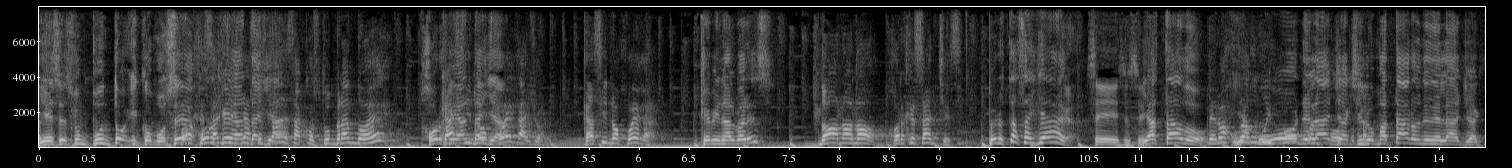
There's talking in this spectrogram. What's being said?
y ese es un punto. Y como sea, Jorge, Jorge, Sánchez ya anda se está ya. desacostumbrando, ¿eh? Jorge Casi anda no ya. juega, John. Casi no juega. Kevin Álvarez. No, no, no. Jorge Sánchez. Pero estás allá. Sí, sí, sí. Ya ha estado. Pero ha jugado ya muy jugó poco en el Ajax y lo mataron en el Ajax.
